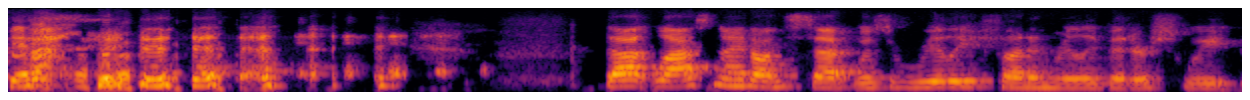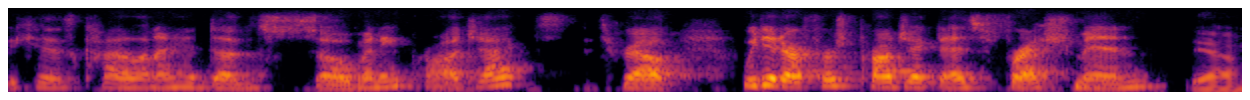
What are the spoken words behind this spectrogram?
Yeah. That last night on set was really fun and really bittersweet because Kyle and I had done so many projects throughout. We did our first project as freshmen yeah.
